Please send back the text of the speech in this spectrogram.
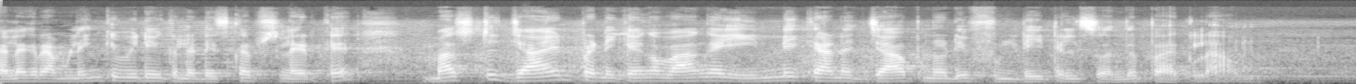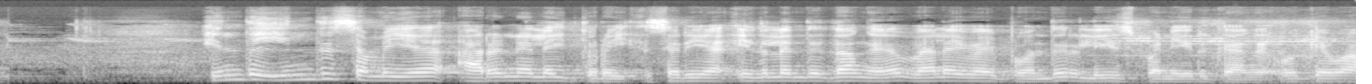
டெலகிராம் லிங்க் வீடியோக்குள்ள டிஸ்கிரிப்ஷனில் இருக்குது மஸ்ட்டு ஜாயின் பண்ணிக்கோங்க. வாங்க இன்றைக்கான ஜாப்னுடைய ஃபுல் டீட்டெயில்ஸ் வந்து பார்க்கலாம். இந்த இந்து சமய அறநிலைத்துறை சரியா? இதுலேருந்து தாங்க வேலைவாய்ப்பு வந்து ரிலீஸ் பண்ணியிருக்காங்க. ஓகேவா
